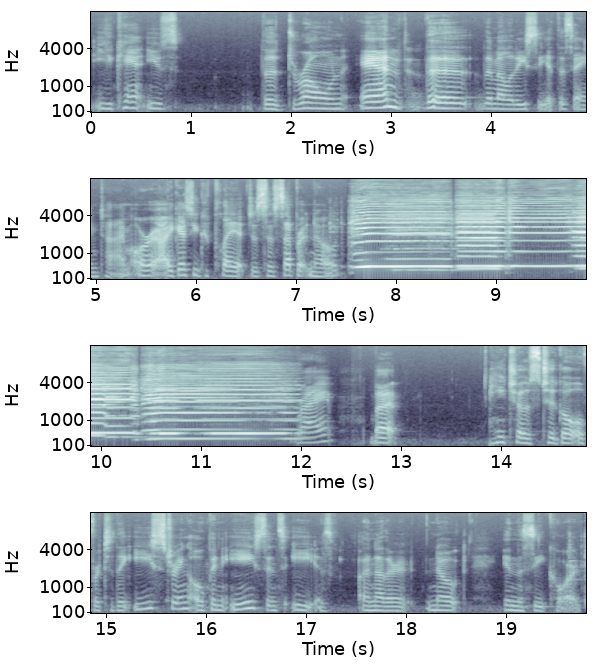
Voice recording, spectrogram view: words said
you can't use the drone and the the melody C at the same time, or I guess you could play it just a separate note. But he chose to go over to the E string, open E, since E is another note in the C chord.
